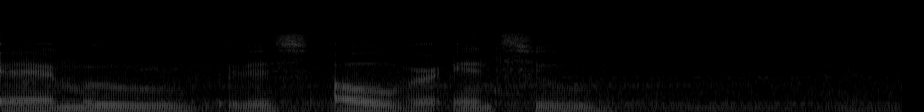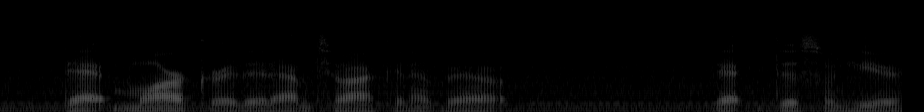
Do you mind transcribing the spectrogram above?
and move this over into that marker that I'm talking about. That this one here.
